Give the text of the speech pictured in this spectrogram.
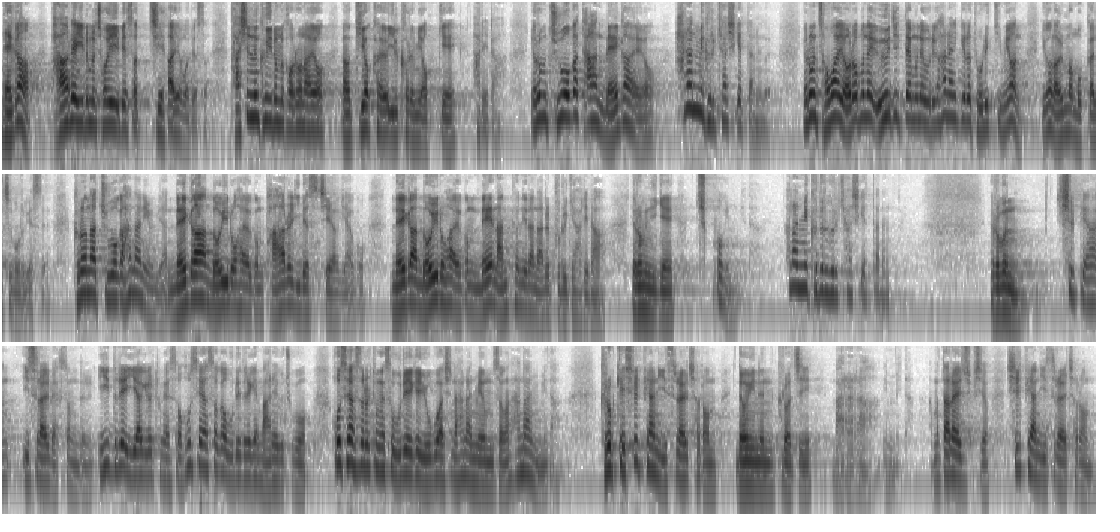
내가 바알의 이름을 저의 입에서 제하여 버렸어. 다시는 그 이름을 거론하여 어, 기억하여 일컬음이 없게 하리라. 여러분 주어가 다 내가예요. 하나님이 그렇게 하시겠다는 거예요. 여러분 저와 여러분의 의지 때문에 우리가 하나님께로 돌이키면 이건 얼마 못 갈지 모르겠어요. 그러나 주어가 하나님입니다. 내가 너희로 하여금 바알을 입에서 제하게 하고 내가 너희로 하여금 내 남편이라 나를 부르게 하리라. 여러분 이게 축복입니다. 하나님이 그들을 그렇게 하시겠다는 거예요. 여러분 실패한 이스라엘 백성들 이들의 이야기를 통해서 호세아서가 우리들에게 말해주고 호세아서를 통해서 우리에게 요구하시는 하나님의 음성은 하나님입니다. 그렇게 실패한 이스라엘처럼 너희는 그러지 말아라입니다. 한번 따라해 주십시오. 실패한 이스라엘처럼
